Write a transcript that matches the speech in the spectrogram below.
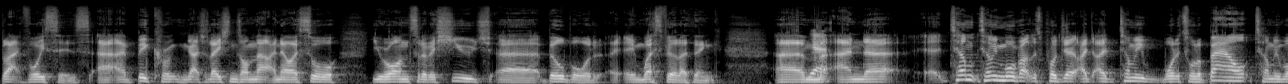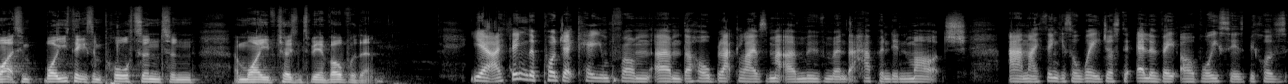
Black Voices. Uh, a big congratulations on that. I know I saw you were on sort of a huge uh, billboard in Westfield, I think. Um, yeah. And uh, tell tell me more about this project. I, I, tell me what it's all about. Tell me why it's why you think it's important and and why you've chosen to be involved with it. Yeah, I think the project came from um, the whole Black Lives Matter movement that happened in March, and I think it's a way just to elevate our voices because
